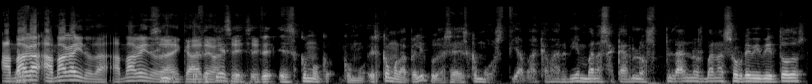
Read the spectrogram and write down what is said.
amaga, amaga y no da, amaga y no da en cada tema. Es como, como, es como la película, o sea, es como, hostia, va a acabar bien, van a sacar los planos, van a sobrevivir todos.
